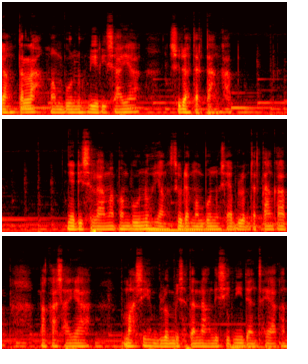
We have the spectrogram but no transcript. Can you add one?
yang telah membunuh diri saya sudah tertangkap. Jadi selama pembunuh yang sudah membunuh saya belum tertangkap, maka saya masih belum bisa tenang di sini dan saya akan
